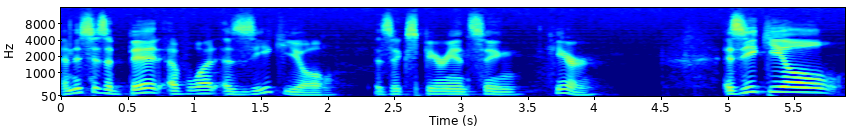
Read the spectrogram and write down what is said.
And this is a bit of what Ezekiel is experiencing here. Ezekiel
